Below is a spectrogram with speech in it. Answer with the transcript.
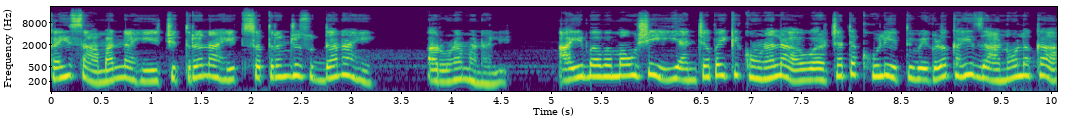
काही सामान नाही चित्र नाहीत सतरंज सुद्धा नाही अरुणा म्हणाली. आई बाबा मावशी यांच्यापैकी कोणाला वरच्या त्या खोलीत वेगळं काही जाणवलं का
